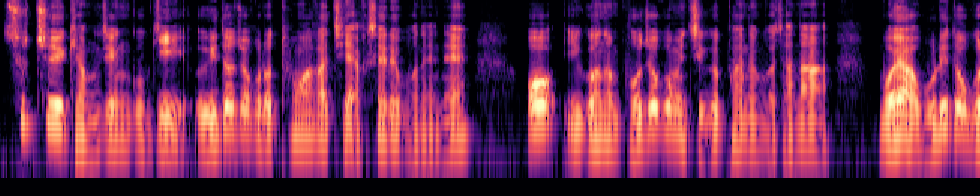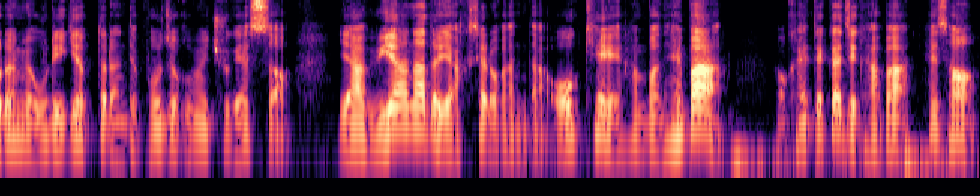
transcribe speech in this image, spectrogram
수출 경쟁국이 의도적으로 통화 가치 약세를 보내네? 어, 이거는 보조금을 지급하는 거잖아. 뭐야, 우리도 그러면 우리 기업들한테 보조금을 주겠어. 야, 위안화도 약세로 간다. 오케이, 한번 해봐. 어, 갈 때까지 가봐. 해서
